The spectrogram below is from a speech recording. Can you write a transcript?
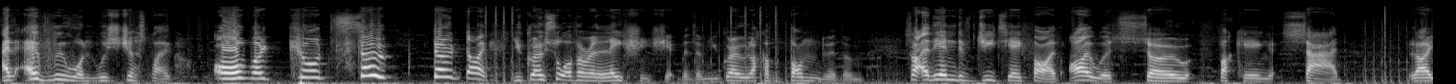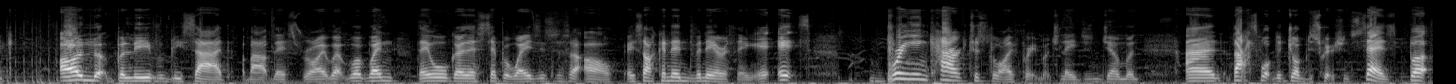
and everyone was just like, "Oh my God, Soap, don't die!" You grow sort of a relationship with them. You grow like a bond with them. So at the end of GTA 5, I was so fucking sad. Like, unbelievably sad about this, right? When they all go their separate ways, it's just like, oh, it's like an end of an era thing. It, it's bringing characters to life, pretty much, ladies and gentlemen. And that's what the job description says. But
